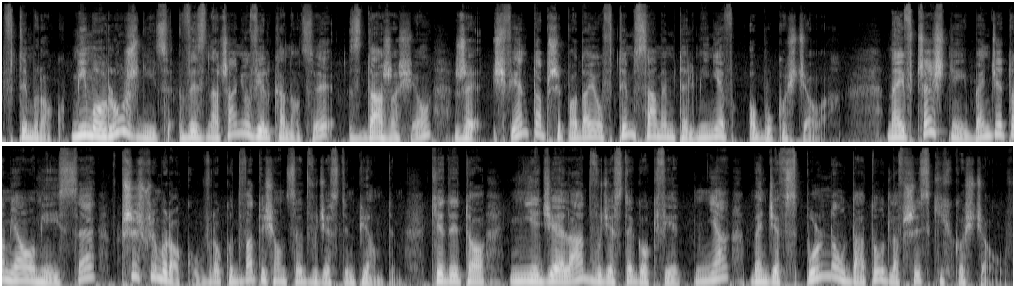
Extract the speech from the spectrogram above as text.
w tym roku. Mimo różnic w wyznaczaniu Wielkanocy, zdarza się, że święta przypadają w tym samym terminie w obu kościołach. Najwcześniej będzie to miało miejsce w przyszłym roku, w roku 2025, kiedy to niedziela 20 kwietnia będzie wspólną datą dla wszystkich kościołów.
